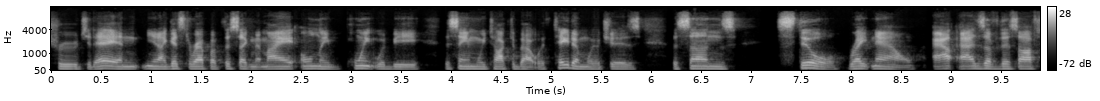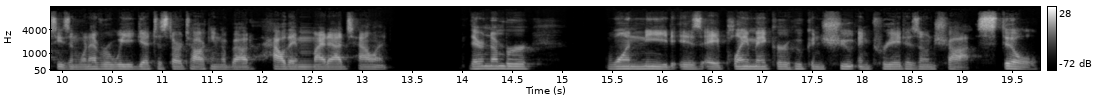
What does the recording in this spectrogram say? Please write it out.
true today. And you know i guess to wrap up this segment my only point would be the same we talked about with tatum which is the suns still right now as of this offseason whenever we get to start talking about how they might add talent their number one need is a playmaker who can shoot and create his own shot still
